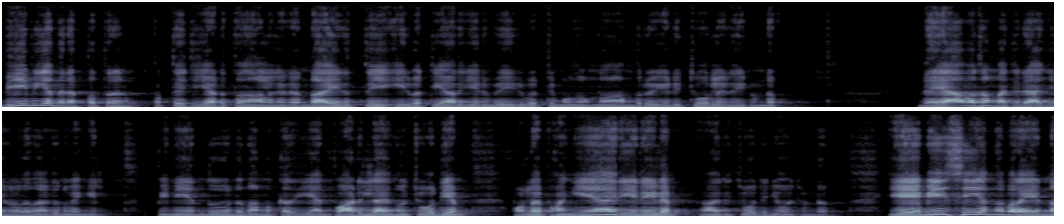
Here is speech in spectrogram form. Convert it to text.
ദീപിക ദിനപത്രൻ പ്രത്യേകിച്ച് ഈ അടുത്ത നാളുകൾ രണ്ടായിരത്തി ഇരുപത്തിയാറ് ജനുവരി ഇരുപത്തി മൂന്ന് ഒന്നാമതൊരു എഡിറ്റോറിയൽ എഴുതിയിട്ടുണ്ട്. ദയാവധം മറ്റ് രാജ്യങ്ങൾക്ക് നൽകുന്നുവെങ്കിൽ പിന്നെ എന്തുകൊണ്ട് നമുക്കത് ചെയ്യാൻ പാടില്ല എന്നുള്ള ചോദ്യം വളരെ ഭംഗിയായ രീതിയിൽ ആ ഒരു ചോദ്യം ചോദിച്ചിട്ടുണ്ട്. എ ബി സി എന്ന് പറയുന്ന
